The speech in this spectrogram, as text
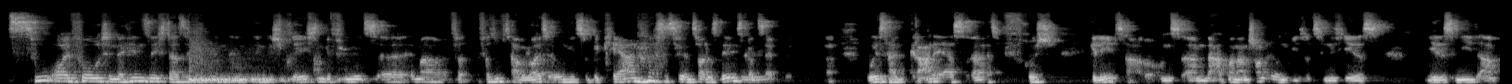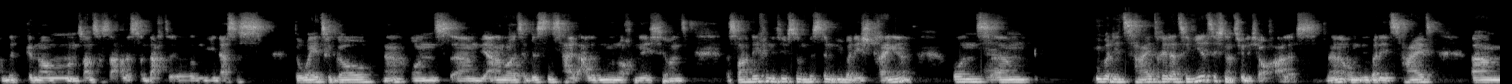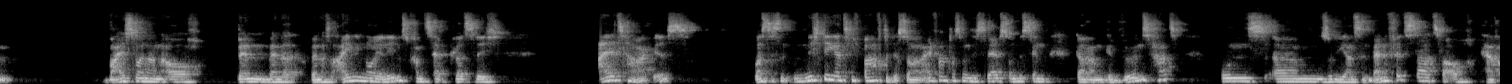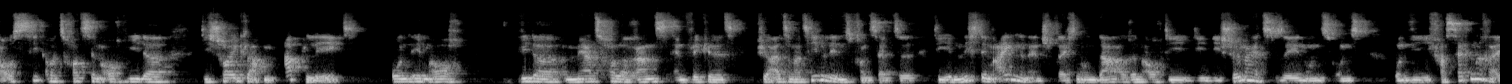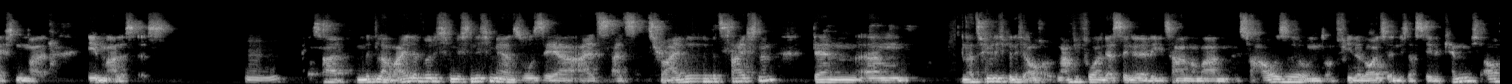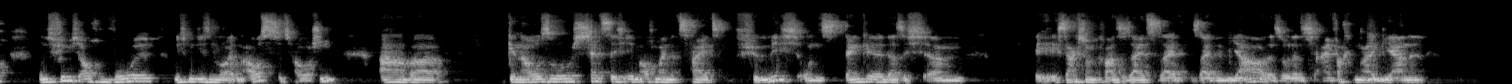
zu euphorisch in der Hinsicht, dass ich in, in, in Gesprächen gefühlt äh, immer versucht habe, Leute irgendwie zu bekehren, was es für ein tolles Lebenskonzept mhm. ist. Ne? Wo ich es halt gerade erst relativ frisch gelebt habe. Und ähm, da hat man dann schon irgendwie so ziemlich jedes jedes Meetup mitgenommen und sonst was alles und dachte irgendwie, das ist the way to go. Ne? Und ähm, die anderen Leute wissen es halt alle nur noch nicht. Und das war definitiv so ein bisschen über die Stränge. Und ähm, über die Zeit relativiert sich natürlich auch alles. Ne? Und über die Zeit ähm, weiß man dann auch, wenn, wenn, wenn das eigene neue Lebenskonzept plötzlich Alltag ist, was nicht negativ behaftet ist, sondern einfach, dass man sich selbst so ein bisschen daran gewöhnt hat und ähm, so die ganzen Benefits da zwar auch herauszieht, aber trotzdem auch wieder die Scheuklappen ablegt und eben auch wieder mehr Toleranz entwickelt für alternative Lebenskonzepte, die eben nicht dem eigenen entsprechen und darin auch die, die, die Schönheit zu sehen und, und, und wie facettenreich nun mal eben alles ist. Mhm. Deshalb mittlerweile würde ich mich nicht mehr so sehr als, als Tribal bezeichnen, denn ähm, natürlich bin ich auch nach wie vor in der Szene der digitalen Nomaden zu Hause und, und viele Leute in dieser Szene kennen mich auch. Und ich fühle mich auch wohl, mich mit diesen Leuten auszutauschen. Aber genauso schätze ich eben auch meine Zeit für mich und denke, dass ich, ähm, ich, ich sage schon quasi seit, seit, seit einem Jahr oder so, dass ich einfach mal gerne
